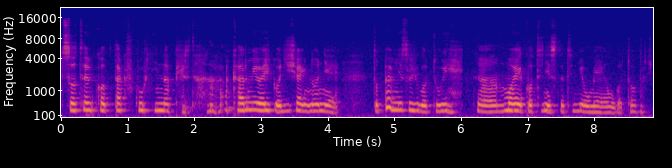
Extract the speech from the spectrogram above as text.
Co ten kot tak w kuchni napierdala? A karmiłeś go dzisiaj? No nie. To pewnie coś gotuje. A, moje koty niestety nie umieją gotować.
